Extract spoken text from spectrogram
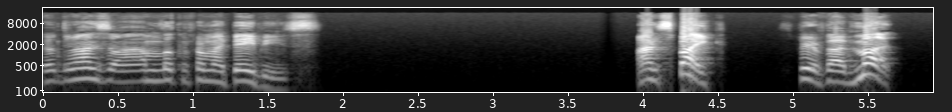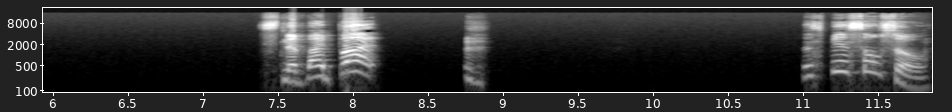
to be honest, I'm looking for my babies. I'm Spike, spirit by mutt. Sniff my butt. Let's be a so-so.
